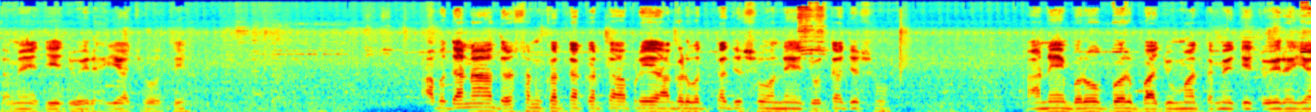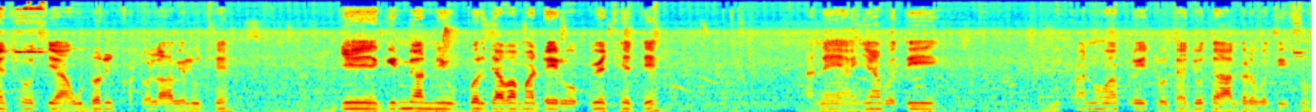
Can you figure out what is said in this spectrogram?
તમે જે જોઈ રહ્યા છો તે. આ બધાના દર્શન કરતાં કરતાં આપણે આગળ વધતા જશું અને જોતા જશું. અને બરોબર બાજુમાં તમે જે જોઈ રહ્યા છો ત્યાં ઉડલ ખટોલ આવેલું છે. જે ગિરનારની ઉપર જવા માટે રોપવે છે તે. અને અહીંયા બધી દુકાનો આપણે જોતાં જોતાં આગળ વધીશું.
